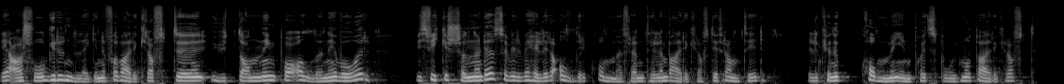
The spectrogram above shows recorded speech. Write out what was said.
det er så grunnleggende for bærekraftutdanning på alle nivåer. Hvis vi ikke skjønner det, så vil vi heller aldri komme frem til en bærekraftig framtid. Eller kunne komme inn på et spor mot bærekraft.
